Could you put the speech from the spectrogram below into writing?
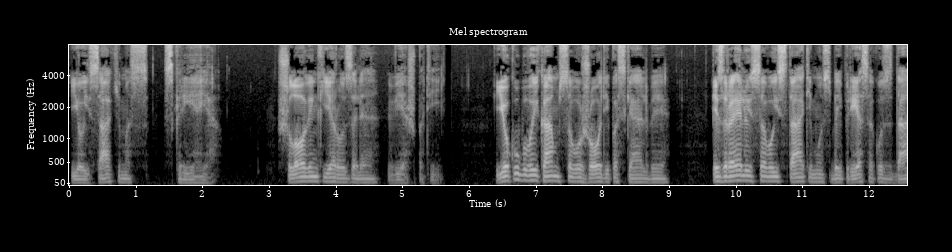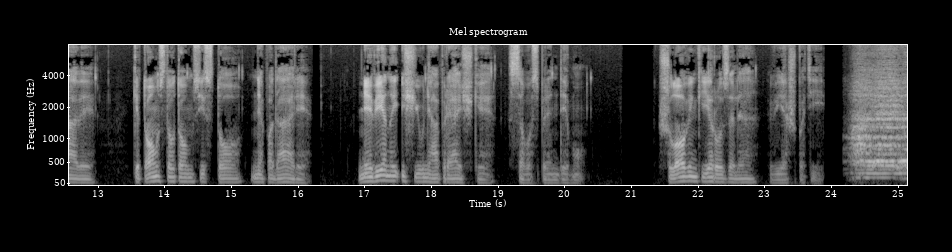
jo įsakymas skrieja šlovink Jeruzalę viešpatį. Jokūbų vaikams savo žodį paskelbė, Izraeliui savo įstatymus bei priesakus davė, kitoms tautoms jis to nepadarė, ne vienai iš jų neapreiškė savo sprendimų. Šlovink Jeruzalę viešpatį. Alleluja.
